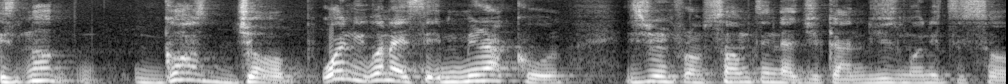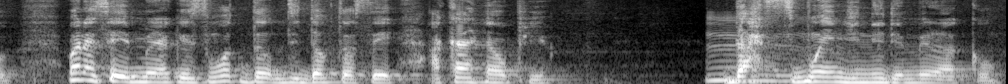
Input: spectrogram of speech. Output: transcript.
It's not God's job. When, when I say miracle, it's different from something that you can use money to solve. When I say miracle, it's what the, the doctor say, I can't help you. Mm. That's when you need a miracle.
